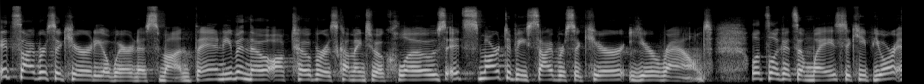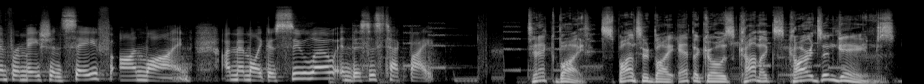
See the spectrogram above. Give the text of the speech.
It's Cybersecurity Awareness Month, and even though October is coming to a close, it's smart to be cyber secure year round. Let's look at some ways to keep your information safe online. I'm Emily Casulo, and this is Tech Byte. Tech Byte, sponsored by Epico's Comics, Cards, and Games.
